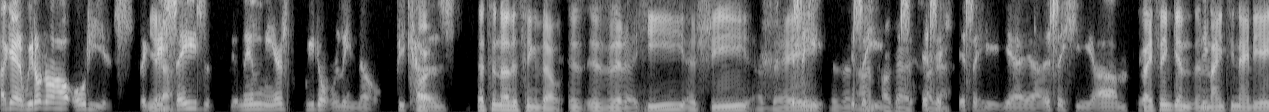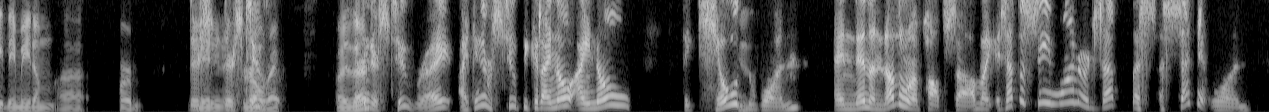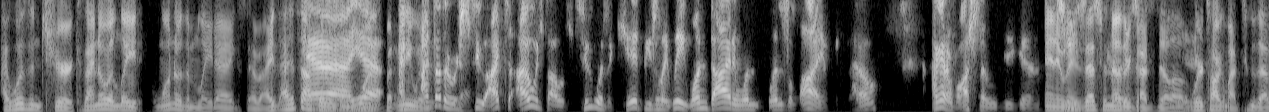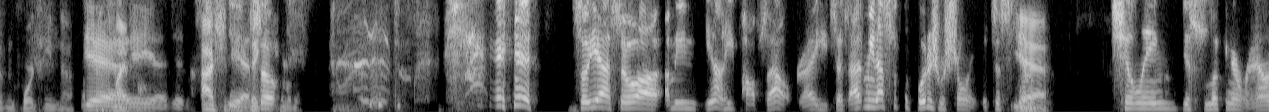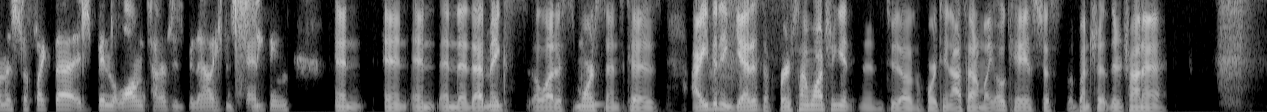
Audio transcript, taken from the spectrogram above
again we don't know how old he is like Yeah. they say he's a million years but we don't really know because that's another thing though. Is is it a he, a she, a they? It's a he. Is it It's a he. Okay, It's, it's okay. a it's a he. Yeah, yeah. It's a he. Um I think in, in Be- 1998 they made him uh or there's made it a there's girl, two. right? Oh, is I think there? there's two, right? I think there's two because I know I know they killed Yeah. the one and then another one pops out. I'm like, is that the same one or is that a second one? I wasn't sure because I know it laid one of them laid eggs. I, I thought Yeah, there was yeah. one, but I- anyway, I, thought there was two. I, t- I always thought it was two as a kid because like, wait, one died and one one's alive. What the hell? I gotta watch that movie again. Anyways, Jesus that's another Godzilla. Yeah. We're talking about 2014 though. Yeah, my yeah, yeah, dude. I should Yeah, so- so yeah, so uh, I mean, you know, he pops out, right? He says, I mean, that's what the footage was showing. It's just him yeah, chilling, just looking around and stuff like that. It's been a long time since he's been out. He's been sleeping. and and and and that- makes a lot of more sense because I didn't get it the first time watching it in 2014. I thought I'm like, okay, it's just a bunch of they're trying to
